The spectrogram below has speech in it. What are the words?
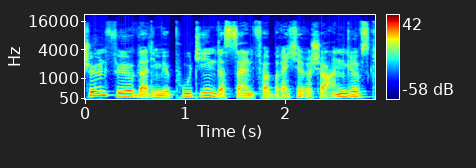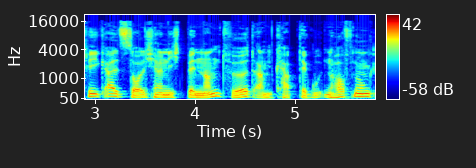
Schön für Wladimir Putin, dass sein verbrecherischer Angriffskrieg als solcher nicht benannt wird am Kap der guten Hoffnung.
